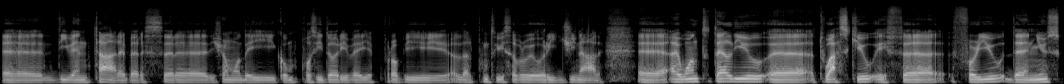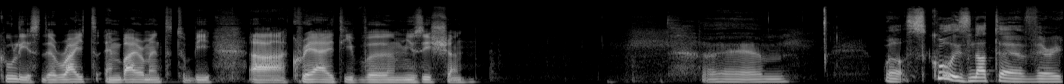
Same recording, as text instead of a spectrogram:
eh, diventare, per essere diciamo dei compositori veri e propri dal punto di vista proprio originale. Eh, I want to tell you, eh, to ask you if eh, for you the New School is the right environment to be a creative musician. Um, well, school is not a very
